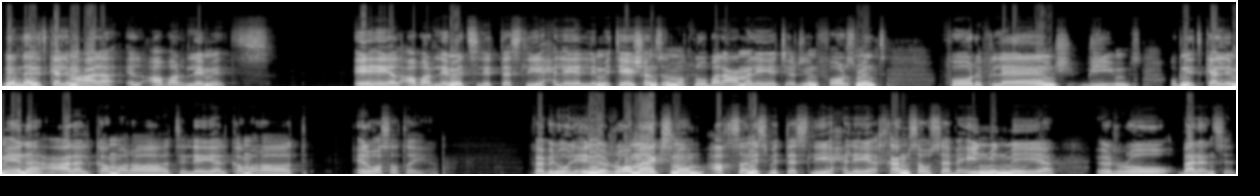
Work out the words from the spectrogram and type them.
نبدأ نتكلم على ال upper limits. إيه هي ال upper limits للتسليح؟ اللي هي ال limitations المطلوبة لعملية ال reinforcement for flange beams وبنتكلم هنا على الكاميرات اللي هي الكاميرات الوسطية. فبنقول إن ال rho maximum أقصى نسبة تسليح اللي هي 75 من 100 ال rho balanced.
